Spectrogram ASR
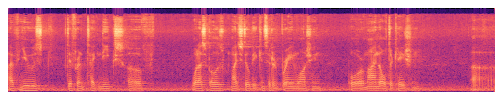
I've used different techniques of what I suppose might still be considered brainwashing or mind altercation uh,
